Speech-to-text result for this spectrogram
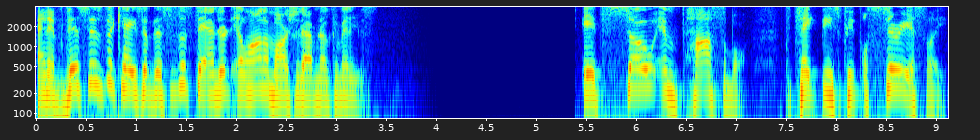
And if this is the case, if this is the standard, Ilhan Omar should have no committees. It's so impossible to take these people seriously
